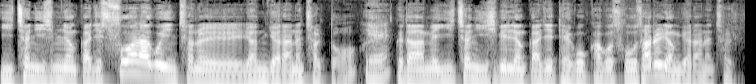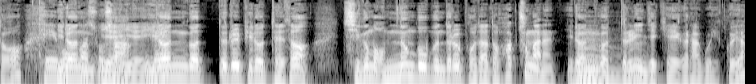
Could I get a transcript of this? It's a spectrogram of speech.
2020년까지 수원하고 인천을 연결하는 철도, 예. 그다음에 2021년까지 대곡하고 소사를 연결하는 철도 이런 소사. 예, 예, 예. 이런 것들을 비롯해서 지금 없는 부분들을 보다 더 확충하는 이런 음. 것들을 이제 계획을 하고 있고요.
